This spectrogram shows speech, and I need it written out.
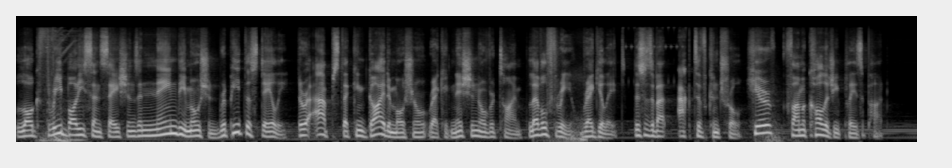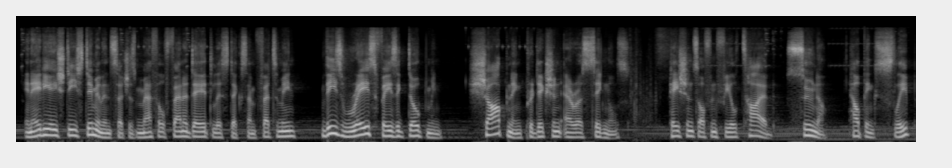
Log three body sensations and name the emotion. Repeat this daily. There are apps that can guide emotional recognition over time. Level 3. Regulate. This is about active control. Here, pharmacology plays a part. In ADHD stimulants such as methylphenidate, lisdexamfetamine, these raise phasic dopamine, sharpening prediction error signals. Patients often feel tired sooner, helping sleep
